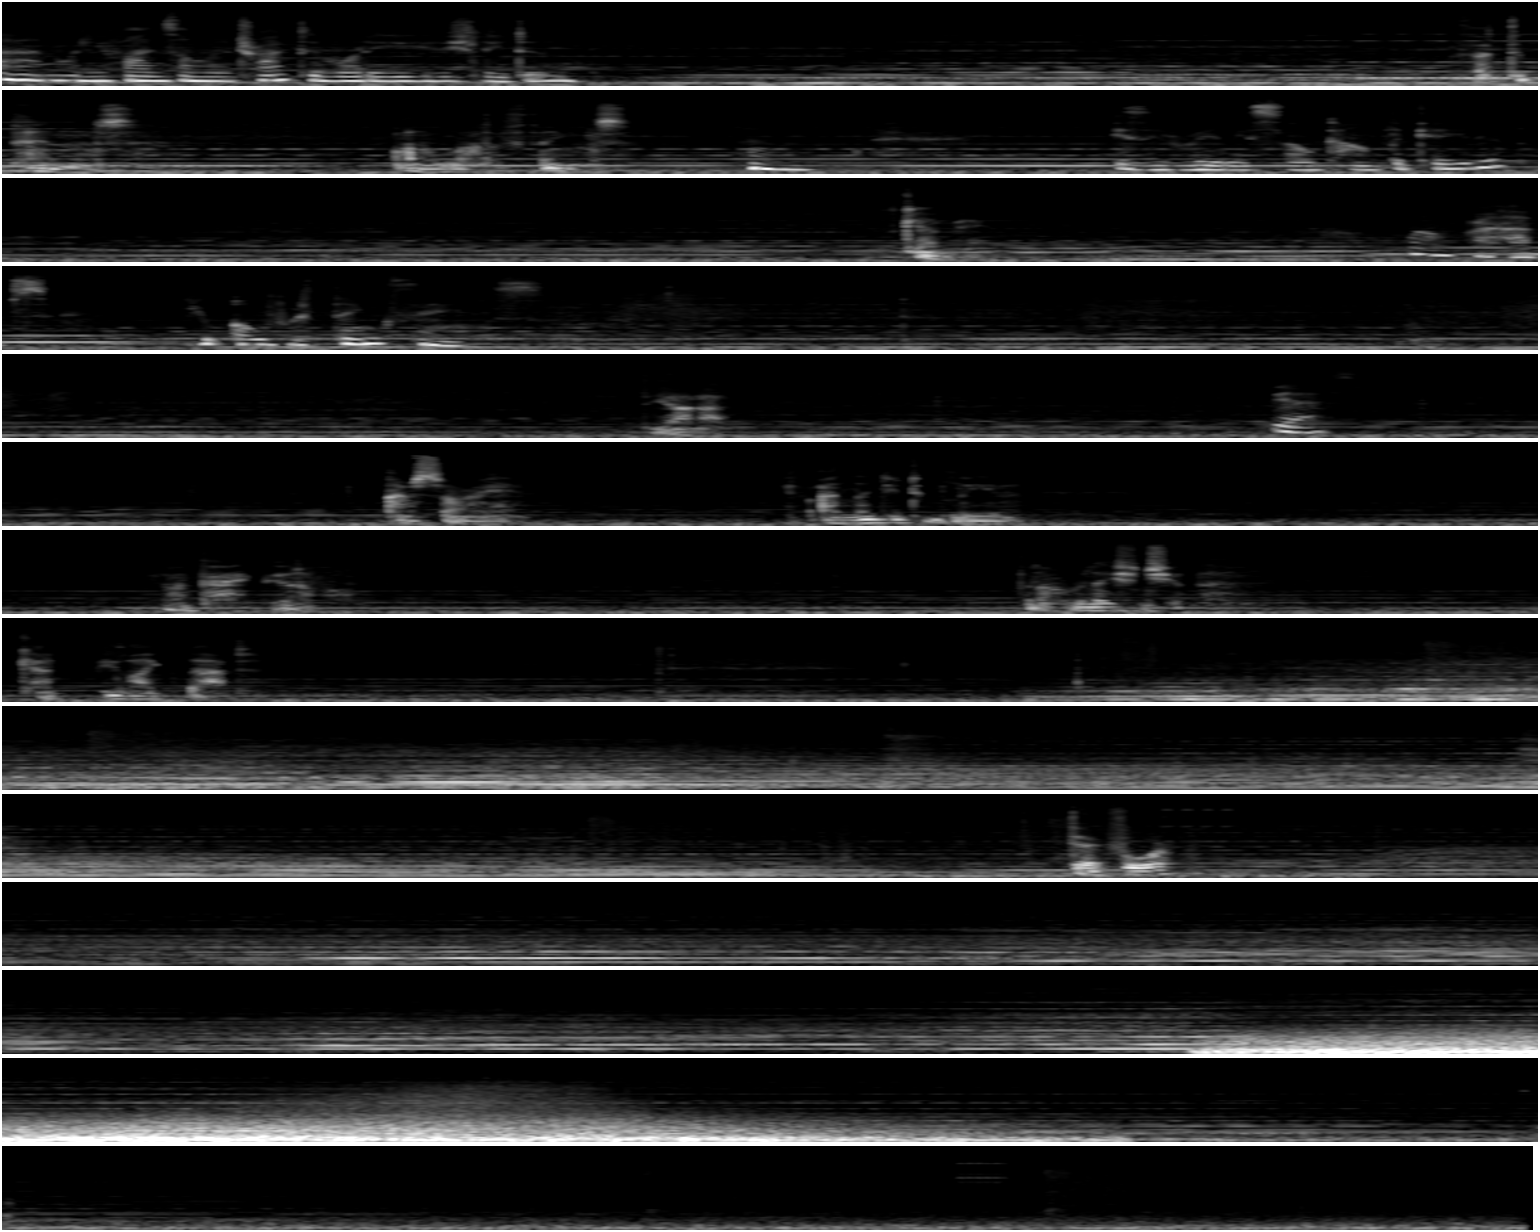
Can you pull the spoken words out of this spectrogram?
And when you find someone attractive, what do you usually do? Depends on a lot of things. Hmm. Is it really so complicated? It can be. Well, perhaps you overthink things. Deanna. Yes. I'm sorry. If I led you to believe you are very beautiful. But our relationship can't be like that. Deck four.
